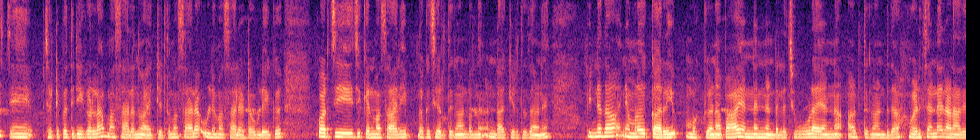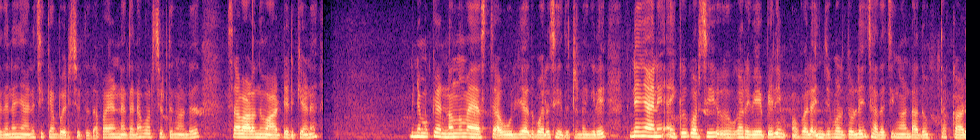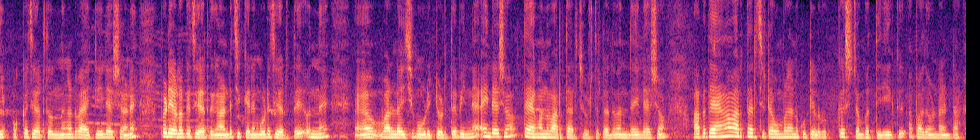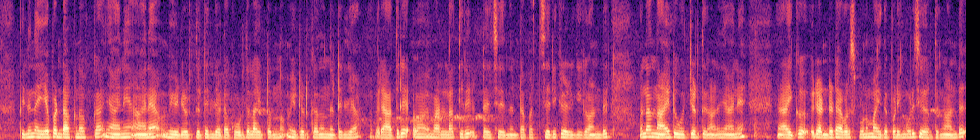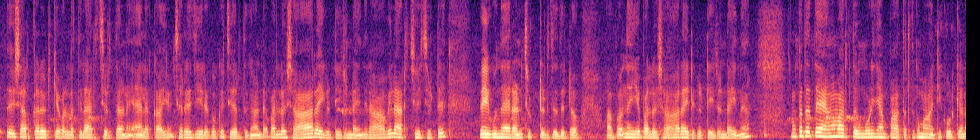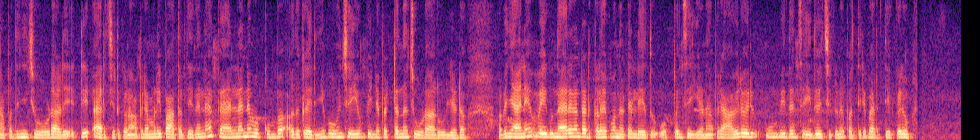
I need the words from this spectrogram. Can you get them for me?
ചട്ടിപ്പത്തിരിക്കുള്ള മസാല ഒന്ന് വാറ്റിയെടുത്ത് മസാല ഉള്ളി മസാല കേട്ടോ ഉള്ളിലേക്ക് കുറച്ച് ചിക്കൻ മസാലയും ഇതൊക്കെ ചേർത്തുകൊണ്ടൊന്ന് ഉണ്ടാക്കിയെടുത്തതാണ്. പിന്നെ ഇതാ നമ്മൾ കറി വെക്കുകയാണ് അപ്പോൾ ആ എണ്ണ തന്നെ ഉണ്ടല്ലോ. ചൂടായ എണ്ണ എടുത്ത് കണ്ടതാ വെളിച്ചെണ്ണയിലാണ് ആദ്യം തന്നെ ഞാൻ ചിക്കൻ പൊരിച്ചെടുത്തത്. അപ്പോൾ ആ എണ്ണ തന്നെ കുറച്ചെടുത്ത് കണ്ടത് സവാള ഒന്ന് വാട്ടിയെടുക്കുകയാണ് പിന്നെ നമുക്ക് എണ്ണ ഒന്നും വേസ്റ്റ് ആവില്ല അതുപോലെ ചെയ്തിട്ടുണ്ടെങ്കിൽ പിന്നെ ഞാൻ അതിക്ക് കുറച്ച് കറിവേപ്പിലയും അതുപോലെ ഇഞ്ചിയും വെളുത്തുള്ളിയും ചതച്ചിങ്ങാണ്ട് അതും തക്കാളിയും ഒക്കെ ചേർത്ത് ഒന്നും ഇങ്ങോട്ട് വഴറ്റിയതിന്റെ ശേഷമാണ് പൊടികളൊക്കെ ചേർത്ത് കണ്ട് ചിക്കനും കൂടി ചേർത്ത് ഒന്ന് വെള്ളമൊഴിച്ച് മൂടിയിട്ട് കൊടുത്ത് പിന്നെ അതിന്റെ ശേഷം തേങ്ങ ഒന്ന് വറുത്തരച്ച് കൊടുത്തിട്ട് അത് വെന്തതിന്റെ ശേഷം. അപ്പോൾ തേങ്ങ വറുത്തരച്ചിട്ടാകുമ്പോഴാണ് കുട്ടികൾക്കൊക്കെ ഇഷ്ടം പത്തിരിക്ക് അപ്പോൾ അതുകൊണ്ടാണ് കേട്ടോ പിന്നെ നെയ്യപ്പം ഉണ്ടാക്കണമൊക്കെ ഞാൻ ആന വീഡിയോ എടുത്തിട്ടില്ല കേട്ടോ കൂടുതലായിട്ടൊന്നും വീഡിയോ എടുക്കാൻ നിന്നിട്ടില്ല. അപ്പോൾ രാത്രി വെള്ളത്തിൽ ഇട്ട് ചെയ്യുന്നുണ്ട്. പച്ചരി കഴുകിക്കാണ്ട് നന്നായിട്ട് ഊറ്റിയെടുത്ത് കാണും ഞാൻ അതിക്ക് രണ്ട് ടേബിൾ സ്പൂൺ മൈദപ്പൊടിയും കൂടി ചേർത്ത് ചേർത്തുകാണ്ട് ശർക്കര ഒരിക്കൽ വെള്ളത്തിൽ അരച്ചെടുത്താണ്. ഏലക്കായും ചെറിയ ജീരകമൊക്കെ ചേർത്തുകാണ്ട് അപ്പോൾ നല്ല ഉഷാറായി കിട്ടിയിട്ടുണ്ടായിരുന്നു. രാവിലെ അരച്ച് വെച്ചിട്ട് വൈകുന്നേരമാണ് ചുട്ടെടുത്തത് കേട്ടോ. അപ്പോൾ നെയ്യ് പല ഉഷാറായിട്ട് കിട്ടിയിട്ടുണ്ടായിരുന്നു. അപ്പോൾ തേങ്ങ വറുത്തതും കൂടി ഞാൻ പാത്രത്തേക്ക് മാറ്റി കൊടുക്കണം അപ്പോൾ ഇതിന് ചൂടായിട്ട് അരച്ചെടുക്കണം. അപ്പോൾ നമ്മൾ ഈ പാത്രത്തിൽ തന്നെ പാനിൽ തന്നെ വെക്കുമ്പോൾ അത് കരിഞ്ഞു പോവുകയും ചെയ്യും. പിന്നെ പെട്ടെന്ന് ചൂടാറില്ല കേട്ടോ. അപ്പോൾ ഞാൻ വൈകുന്നേരം കണ്ട് അടുക്കളയൊക്കെ വന്നിട്ടല്ലേ ഇത് ഒപ്പം ചെയ്യണം. അപ്പോൾ രാവിലെ ഒരു വിധം ചെയ്ത് വെച്ചിരിക്കണ് പത്തിരി പരത്തിയക്കലും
